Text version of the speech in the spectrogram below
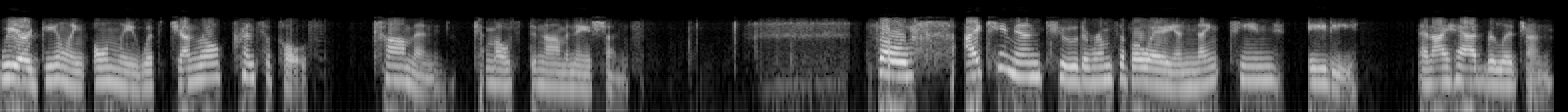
We are dealing only with general principles common to most denominations. So I came into the rooms of OA in 1980 and I had religion.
